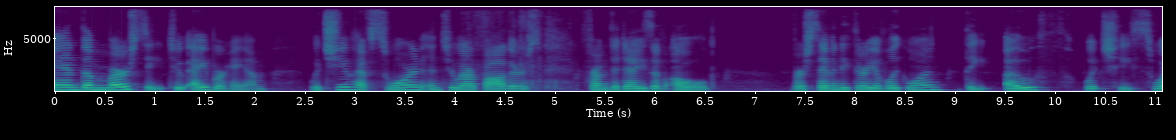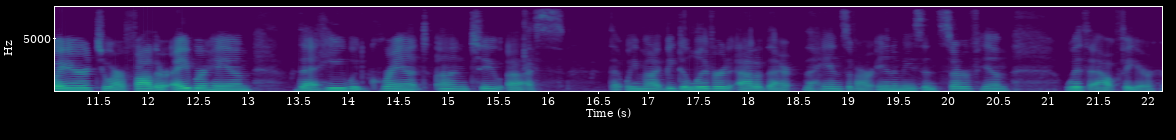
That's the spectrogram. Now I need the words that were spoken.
and the mercy to Abraham which you have sworn unto our fathers from the days of old. Verse 73 of Luke 1 the oath which he sware to our father Abraham that he would grant unto us, that we might be delivered out of the, the hands of our enemies and serve him without fear.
